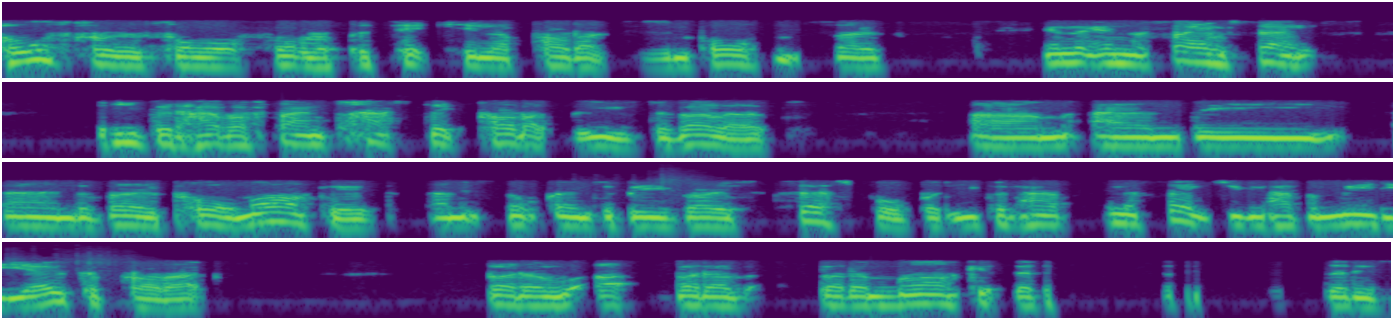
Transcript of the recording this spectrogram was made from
pull through for, for a particular product is important. So, in in the same sense, you could have a fantastic product that you've developed um, and the and a very poor market, and it's not going to be very successful. But you can have, in a sense, you can have a mediocre product, but a, a but a but a market that that is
